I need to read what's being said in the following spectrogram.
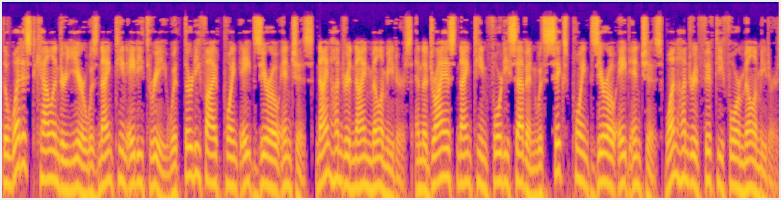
The wettest calendar year was 1983 with 35.80 inches 909 mm and the driest 1947 with 6.08 inches 154 mm.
